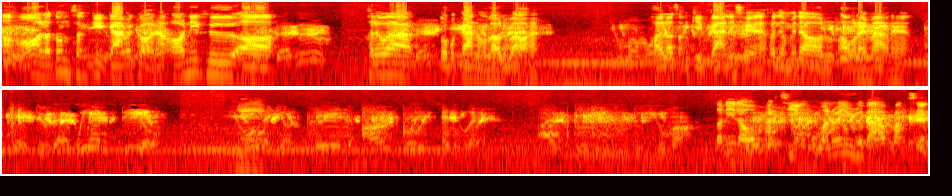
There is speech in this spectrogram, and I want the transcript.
อ๋อ เราต้องสังเกตการณ์ไปก่อนนะ อ๋อ นี่คือ เออเขาเรียกว่าตัวประกันของเราหรือเปล่าฮะ You might คอยเราสังเกตการณ์เฉยๆนะเขายังไม่ได้เอาเอาอะไรมากนะฮะ We can't do that. We had a deal. You and your plane aren't going anywhere. I'm taking you to Yuma. ตอนนี้เราอัดเสียงพวกมันไว้อยู่หรือเปล่าครับฟังเสียง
